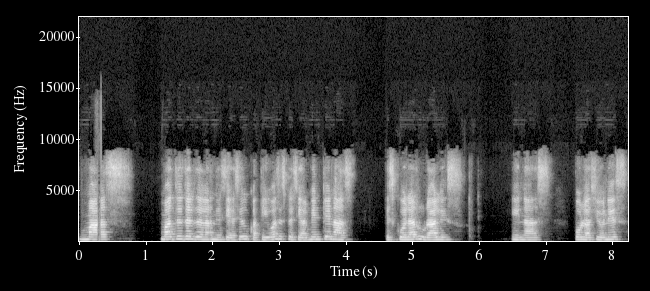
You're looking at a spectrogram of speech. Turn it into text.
más, más desde las necesidades educativas, especialmente en las escuelas rurales, en las poblaciones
